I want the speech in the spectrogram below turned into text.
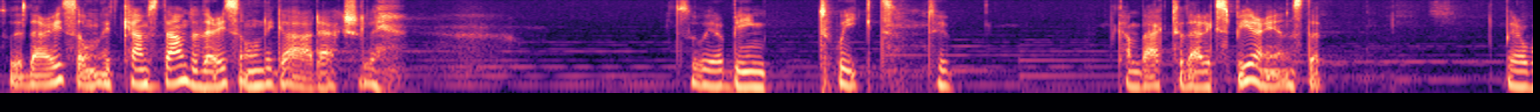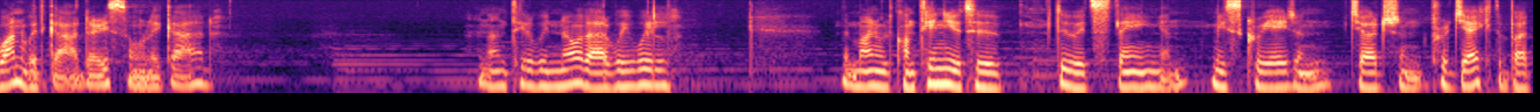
So there is only it comes down to there is only God actually. So we are being tweaked to come back to that experience that we are one with God. There is only God. And until we know that, we will, the mind will continue to do its thing and miscreate and judge and project, but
